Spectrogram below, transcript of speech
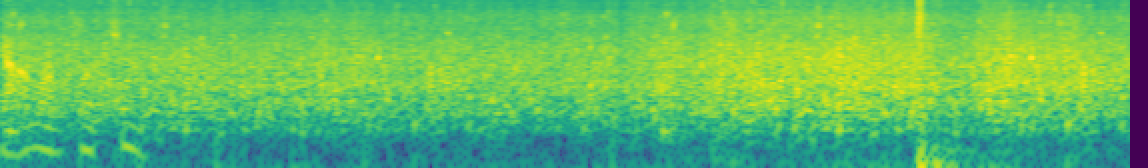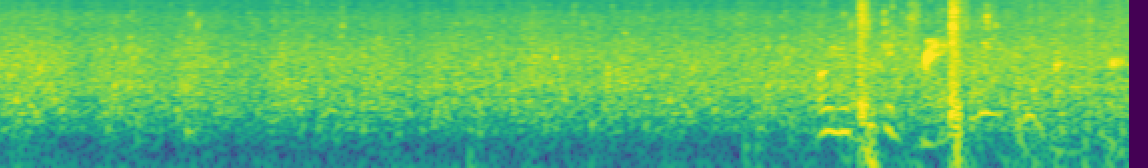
Yeah, I'm on foot too. Oh, you freaking tranked me? You bastard.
